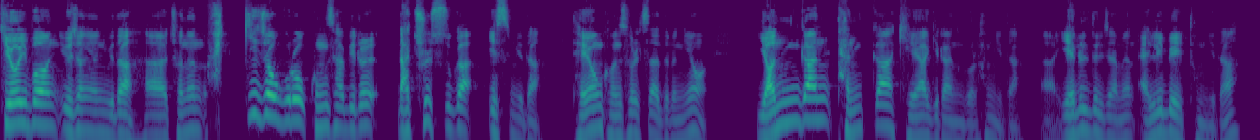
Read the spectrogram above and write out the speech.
기호 2번 유정현입니다. 아, 저는 획기적으로 공사비를 낮출 수가 있습니다. 대형 건설사들은요, 연간 단가 계약이라는 걸 합니다. 아, 예를 들자면 엘리베이터입니다.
